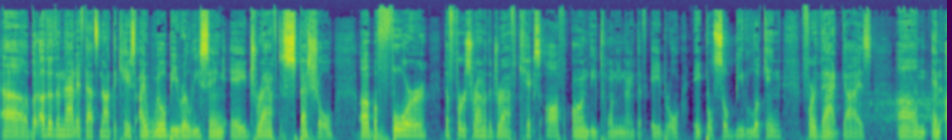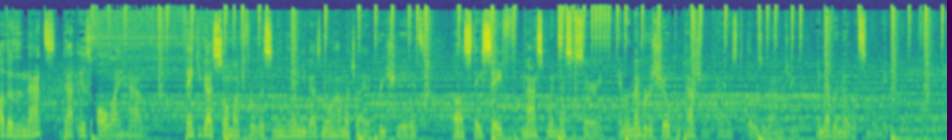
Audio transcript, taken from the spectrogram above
Uh, but other than that, if that's not the case, I will be releasing a draft special uh, before the first round of the draft kicks off on the 29th of April. April. So be looking for that, guys. Um, and other than that, that is all I have. Thank you guys so much for listening in. You guys know how much I appreciate it. Uh, stay safe, mask when necessary, and remember to show compassion and kindness to those around you. You never know what someone may be going through.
